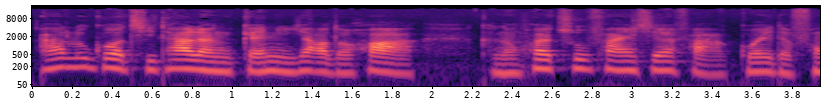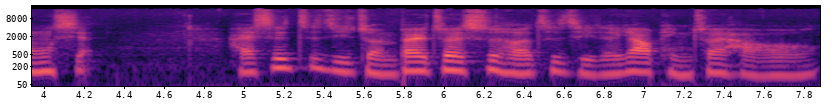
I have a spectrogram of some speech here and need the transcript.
啊，如果其他人给你药的话，可能会触犯一些法规的风险，还是自己准备最适合自己的药品最好哦。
